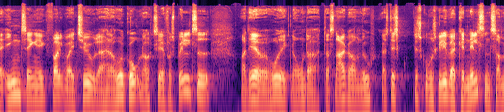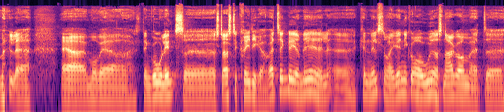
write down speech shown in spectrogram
af ingenting. Ikke? Folk var i tvivl, at han er overhovedet god nok til at få spilletid, og det er jo overhovedet ikke nogen, der, der snakker om nu. Altså det, det skulle måske lige være Ken Nielsen, som er, er, må være den gode Linds øh, største kritiker. Hvad tænker I om det? Øh, Ken Nielsen var igen i går ude og snakke om, at øh,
